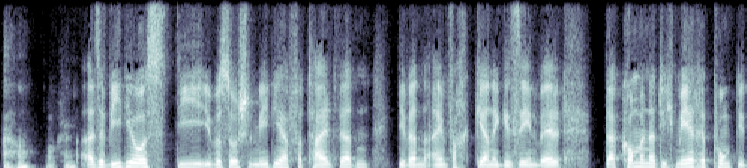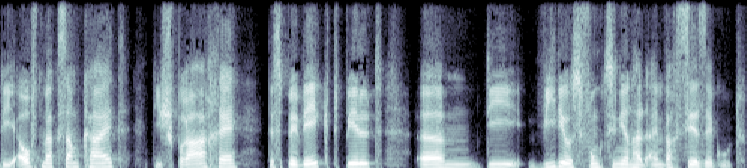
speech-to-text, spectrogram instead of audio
Aha, okay. Also Videos, die über Social Media verteilt werden, die werden einfach gerne gesehen, weil da kommen natürlich mehrere Punkte. Die Aufmerksamkeit, die Sprache, das Bewegtbild, ähm, die Videos funktionieren halt einfach sehr, sehr gut.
